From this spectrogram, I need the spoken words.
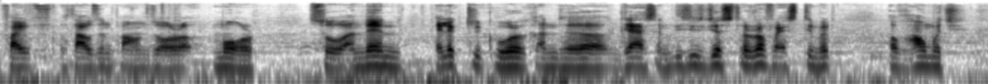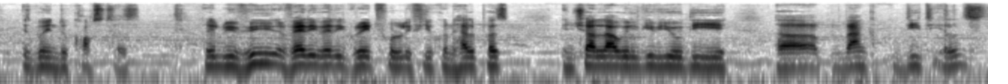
five thousand pounds or more. So, and then electric work and uh, gas, and this is just a rough estimate of how much is going to cost us. We'll be very, very, very grateful if you can help us. Inshallah, we'll give you the uh, bank details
